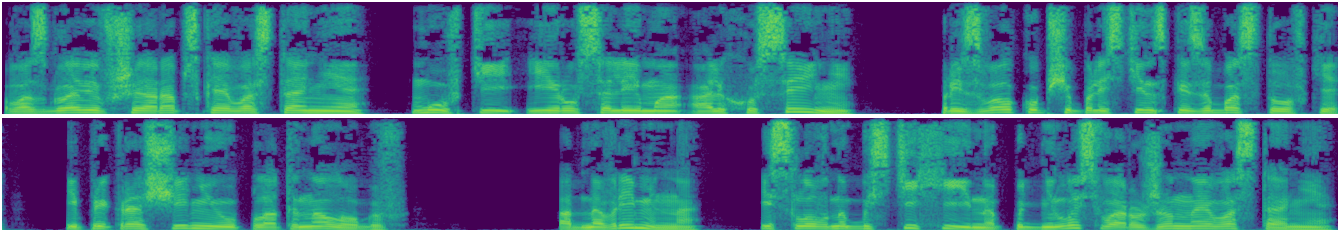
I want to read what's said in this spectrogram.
возглавивший арабское восстание муфти Иерусалима Аль-Хусейни, призвал к общепалестинской забастовке и прекращению уплаты налогов. Одновременно и словно бы стихийно поднялось вооруженное восстание.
